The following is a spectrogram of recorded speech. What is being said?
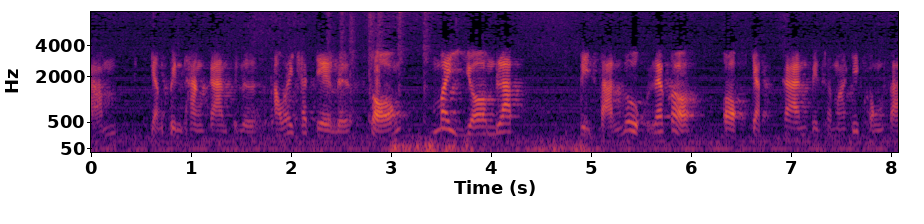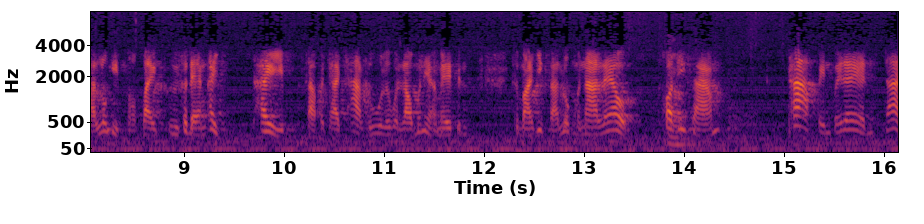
43 อย่างเป็นทางการไปเลย เอาให้ชัดเจนเลยสองไม่ยอมรับติสารโลกแล้วก็ออกจากการเป็นสมาชิกของสารโลกอีกต่อไป คือแสดงให้ให้สหประชาชาติรู้เลยว่าเราไม่เนี่ยไม่ได้เป็นสมาชิกสารโลกมานานแล้ว ข้อที่สาม ถ้าเป็นไปได้ได้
